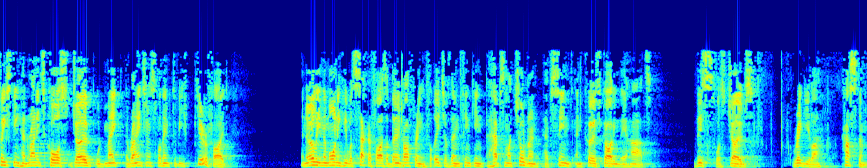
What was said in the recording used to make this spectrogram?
feasting had run its course, Job would make arrangements for them to be purified. And early in the morning he would sacrifice a burnt offering for each of them, thinking, Perhaps my children have sinned and cursed God in their hearts. This was Job's regular custom.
